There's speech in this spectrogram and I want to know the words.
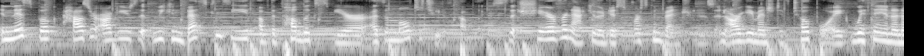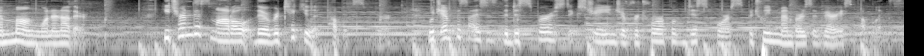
In this book, Hauser argues that we can best conceive of the public sphere as a multitude of publics that share vernacular discourse conventions and argumentative topoi within and among one another. He termed this model the reticulate public sphere, which emphasizes the dispersed exchange of rhetorical discourse between members of various publics.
